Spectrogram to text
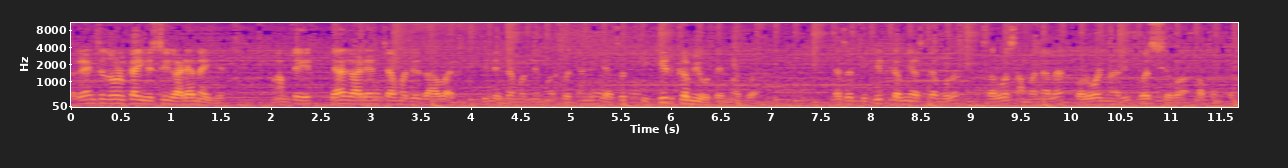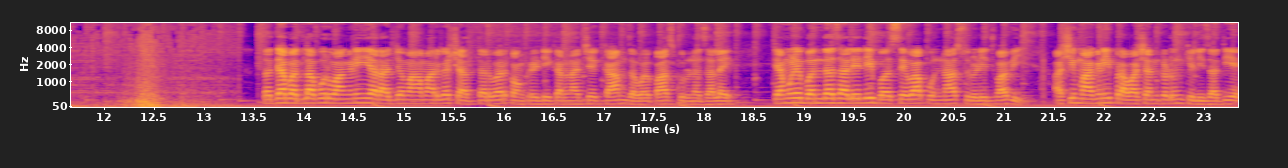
सगळ्यांच्या जवळ काही ए सी गाड्या नाही आहेत आमच्या त्या गाड्यांच्या मध्ये जावं ती त्याच्यामधली महत्वाची आणि त्याचं तिकीट कमी होत आहे महत्वाचं. त्याचं तिकीट कमी असल्यामुळं सर्वसामान्याला परवडणारी बस सेवा आपण करतो. सध्या बदलापूर वांगणी या राज्य महामार्ग शहात्तरवर काँक्रिटीकरणाचे काम जवळपास पूर्ण झालंय. त्यामुळे बंद झालेली बससेवा पुन्हा सुरळीत व्हावी अशी मागणी प्रवाशांकडून केली जाते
